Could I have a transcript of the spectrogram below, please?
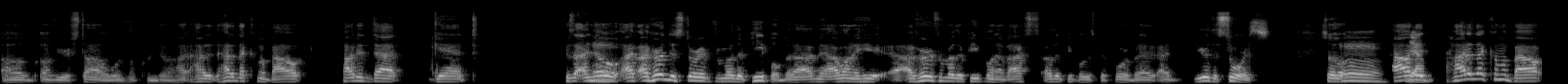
of of your style, Wun How, how did how did that come about? How did that get because I know I've, I've heard this story from other people, but I mean I want to hear. I've heard it from other people, and I've asked other people this before, but I, I you're the source. So mm, how yeah. did how did that come about?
